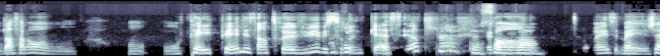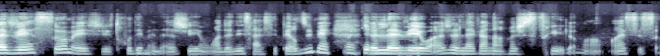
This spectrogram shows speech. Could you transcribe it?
dans le salon, on on on tapait les entrevues avec sur une cassette, là. Ouais, c'est ben, j'avais ça, mais j'ai trop déménagé. À un moment donné, ça s'est perdu, mais je OK. l'avais, ouais, je l'avais en enregistré, là. Ouais, c'est ça.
